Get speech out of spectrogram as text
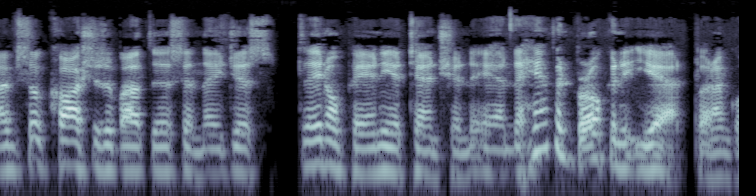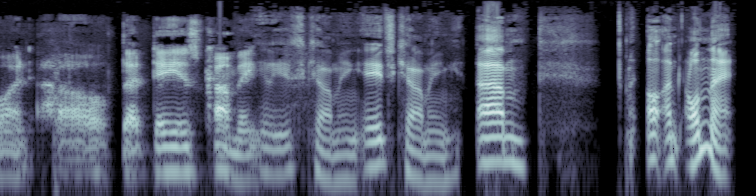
I'm so cautious about this, and they just they don't pay any attention, and they haven't broken it yet. But I'm going, oh, that day is coming. It's coming. It's coming. Um, on on that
